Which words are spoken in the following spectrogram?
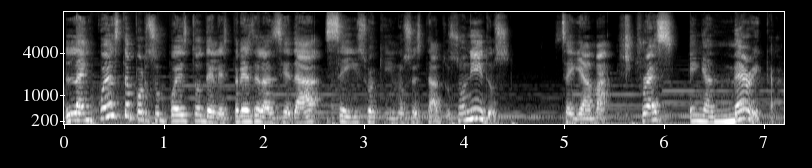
La encuesta, por supuesto, del estrés de la ansiedad se hizo aquí en los Estados Unidos. Se llama Stress in America.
